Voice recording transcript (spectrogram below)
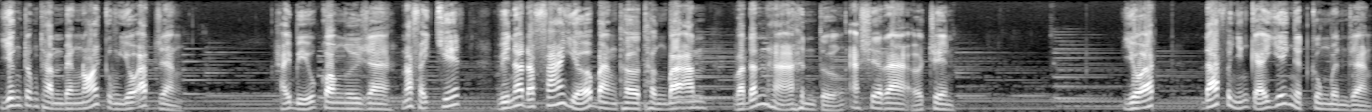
Dân trong thành bèn nói cùng Joach rằng, hãy biểu con ngươi ra, nó phải chết, vì nó đã phá vỡ bàn thờ thần Ba Anh và đánh hạ hình tượng Asherah ở trên. Joach đáp với những kẻ giấy nghịch cùng mình rằng,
